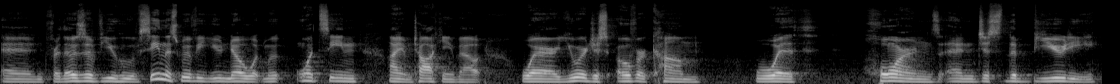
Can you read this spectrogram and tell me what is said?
and for those of you who have seen this movie, you know what mo- what scene I am talking about, where you are just overcome with horns and just the beauty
